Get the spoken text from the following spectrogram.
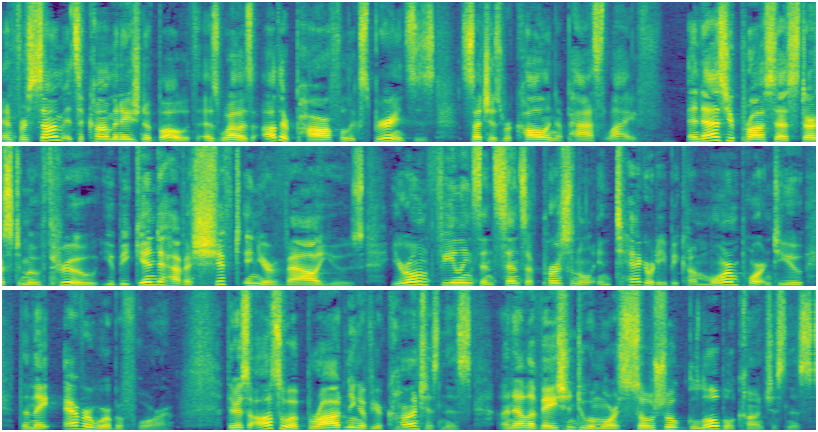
And for some, it's a combination of both, as well as other powerful experiences, such as recalling a past life. And as your process starts to move through, you begin to have a shift in your values. Your own feelings and sense of personal integrity become more important to you than they ever were before. There's also a broadening of your consciousness, an elevation to a more social, global consciousness,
